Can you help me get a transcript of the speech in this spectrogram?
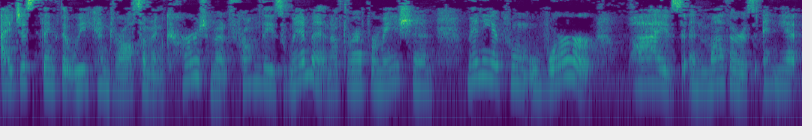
I just think that we can draw some encouragement from these women of the Reformation, many of whom were wives and mothers, and yet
